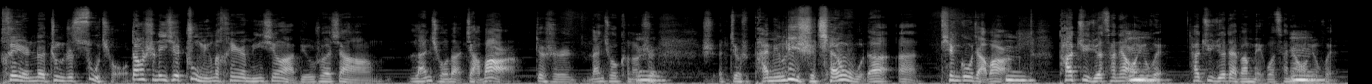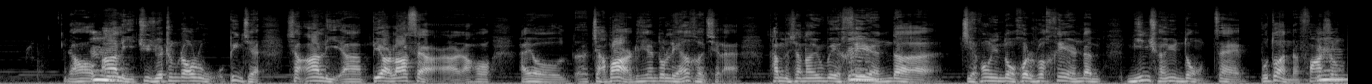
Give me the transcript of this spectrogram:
黑人的政治诉求。当时的一些著名的黑人明星啊，比如说像篮球的贾巴尔，这是篮球可能是是就是排名历史前五的啊，天勾贾巴尔，他拒绝参加奥运会，他拒绝代表美国参加奥运会。然后阿里拒绝征召入伍，并且像阿里啊、比尔拉塞尔啊，然后还有呃贾巴尔这些人都联合起来，他们相当于为黑人的。解放运动或者说黑人的民权运动在不断的发生，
